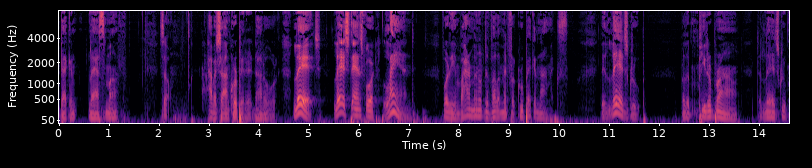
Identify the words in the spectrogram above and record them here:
back in last month. So, HabeshaIncorporated.org. LEDGE. LEDGE stands for Land for the Environmental Development for Group Economics. The LEDGE Group, Brother Peter Brown, the LEDGE Group.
